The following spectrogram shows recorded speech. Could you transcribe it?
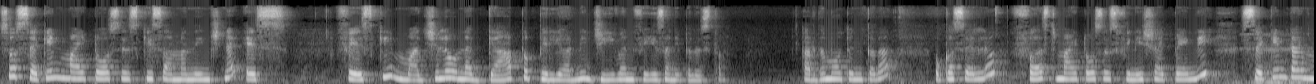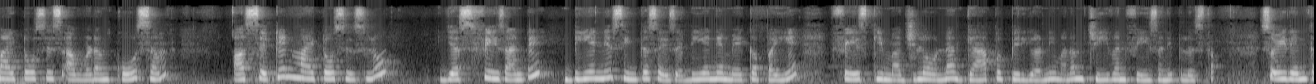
సో సెకండ్ మైటోసిస్కి సంబంధించిన ఎస్ ఫేజ్కి మధ్యలో ఉన్న గ్యాప్ పీరియడ్ని జీవన్ ఫేజ్ అని పిలుస్తాం. అర్థమవుతుంది కదా? ఒక సెల్ ఫస్ట్ మైటోసిస్ ఫినిష్ అయిపోయింది. సెకండ్ టైం మైటోసిస్ అవ్వడం కోసం ఆ సెకండ్ మైటోసిస్లో ఎస్ ఫేజ్ అంటే డిఎన్ఏ సింథసైజ్ డిఎన్ఏ మేకప్ అయ్యే ఫేజ్కి మధ్యలో ఉన్న గ్యాప్ పీరియడ్ని మనం జీవన్ ఫేజ్ అని పిలుస్తాం. సో ఇది ఎంత?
